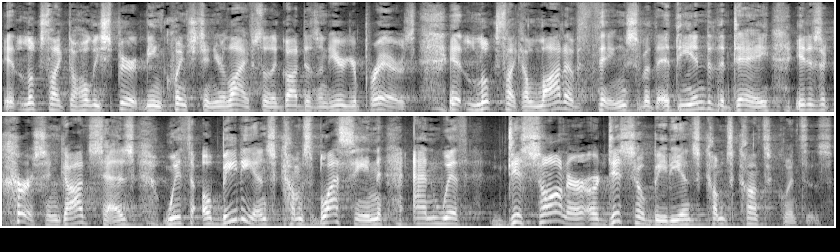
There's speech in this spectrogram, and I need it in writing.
It looks like the Holy Spirit being quenched in your life so that God doesn't hear your prayers. It looks like a lot of things, but at the end of the day, it is a curse. And God says, with obedience comes blessing, and with dishonor or disobedience comes consequences.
